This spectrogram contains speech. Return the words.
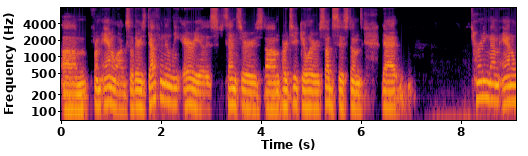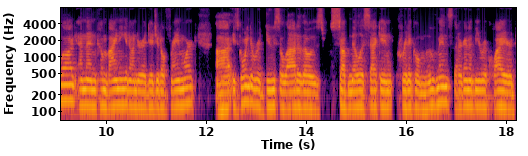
um, from analog. So there's definitely areas, sensors, um, particular subsystems that turning them analog and then combining it under a digital framework uh, is going to reduce a lot of those sub millisecond critical movements that are going to be required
